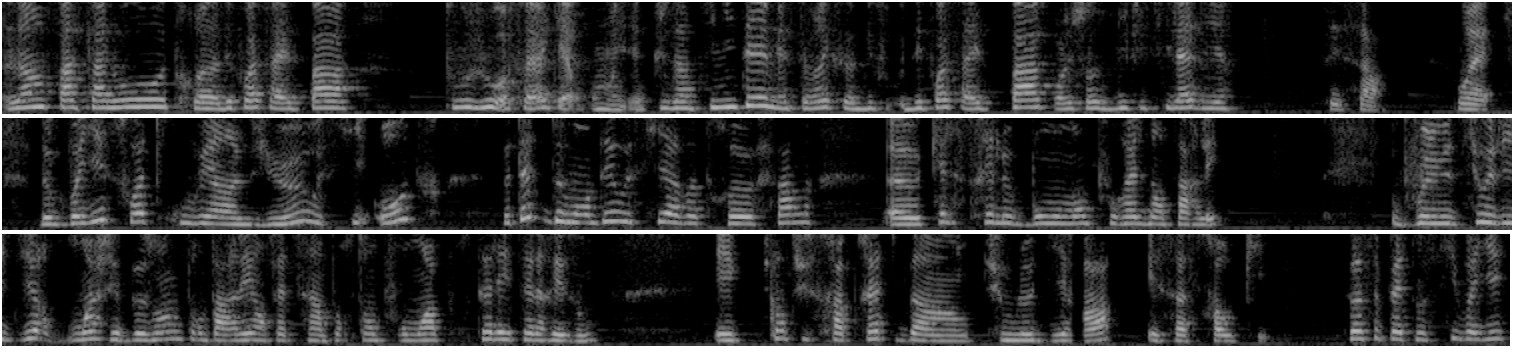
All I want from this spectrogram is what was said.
l'un face à l'autre. Euh, des fois, ça aide pas toujours. C'est vrai qu'il y, a plus d'intimité, mais c'est vrai que des fois, ça aide pas pour les choses difficiles à dire. C'est ça. Ouais. Donc, voyez, soit trouver un lieu aussi autre. Peut-être demander aussi à votre femme euh, quel serait le bon moment pour elle d'en parler. Vous pouvez lui aussi dire, moi j'ai besoin de t'en parler, en fait c'est important pour moi pour telle et telle raison. Et quand tu seras prête, ben tu me le diras et ça sera ok. Ça, ça peut être aussi, voyez,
